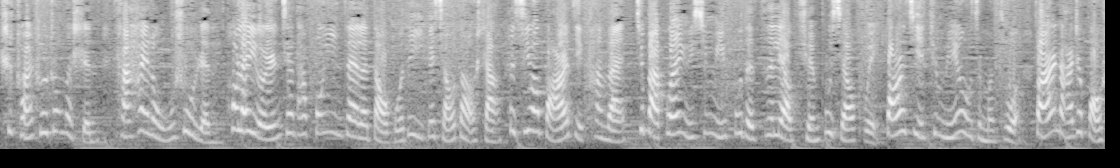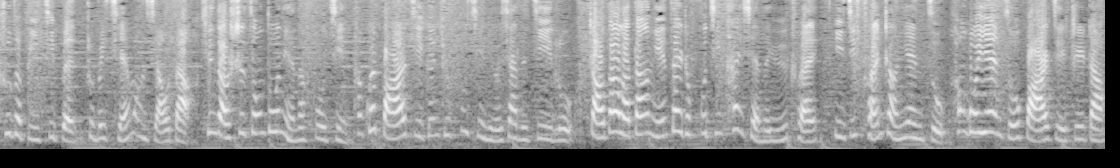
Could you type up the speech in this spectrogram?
是传说中的神，残害了无数人。后来有人将他封印在了岛国的一个小岛上，他希望宝儿姐看完就把关于须弥呼的资料全部销毁。宝儿姐却没有这么做，反而拿着宝叔的笔记本准备前往小岛寻找失踪多年的父亲。很快，宝儿姐根据父亲留下的记录，找到了当年载着父亲探险的渔船以及船长彦祖。通过彦祖，宝儿姐知道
